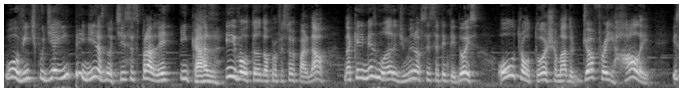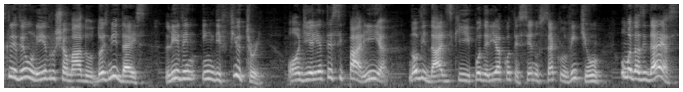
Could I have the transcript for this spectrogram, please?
o ouvinte podia imprimir as notícias para ler em casa. E voltando ao professor Pardal, naquele mesmo ano de 1972, outro autor chamado Geoffrey Hawley escreveu um livro chamado 2010 Living in the Future, onde ele anteciparia novidades que poderiam acontecer no século 21. Uma das ideias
